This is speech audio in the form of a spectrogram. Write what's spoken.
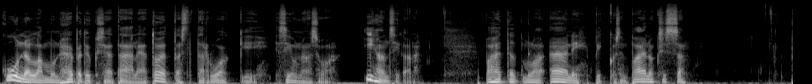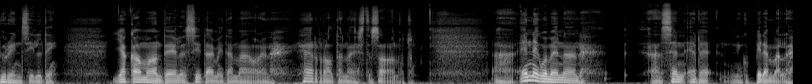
kuunnella mun höpötyksiä täällä, ja toivottavasti tätä ruokkii ja siunaa sua ihan sikana. Pahoittelen, että mulla on ääni pikkusen painoksissa. Pyrin silti jakamaan teille sitä, mitä mä olen Herralta näistä saanut. Ää, ennen kuin mennään sen ed- niin pidemmälle.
